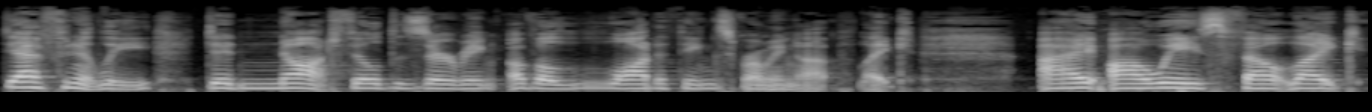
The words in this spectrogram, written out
definitely did not feel deserving of a lot of things growing up. Like I always felt like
